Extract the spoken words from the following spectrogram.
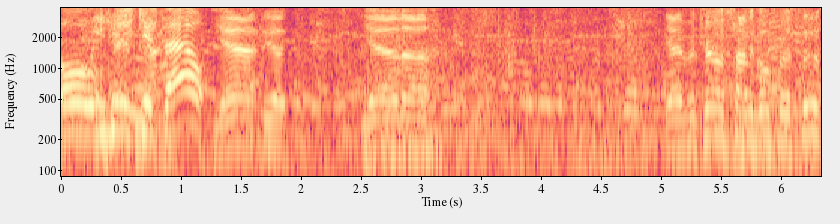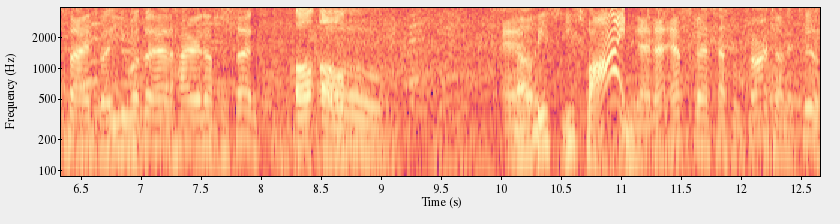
Oh, he Dang, gets out. Yeah, yeah, yeah. The, yeah, Ventura was trying to go for a suicide, but he wasn't at a high enough percent. Uh-oh. Oh. And- No, he's he's fine. Yeah, that F smash has some charge on it too.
